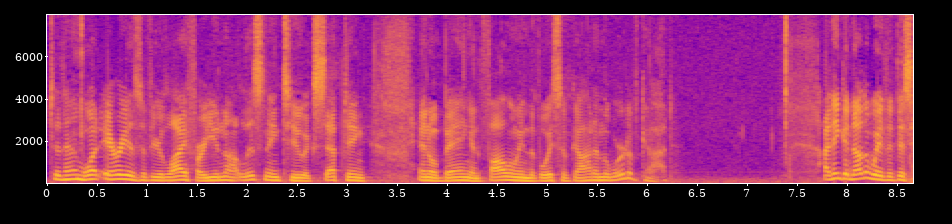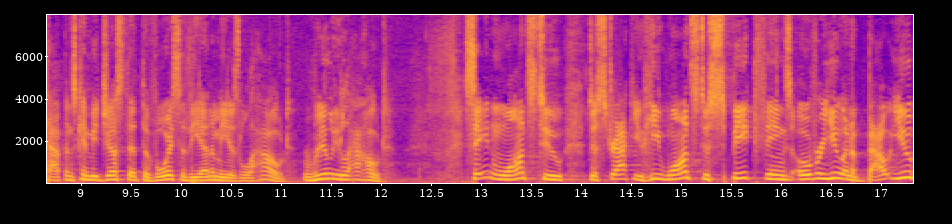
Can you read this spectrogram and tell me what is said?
to them? What areas of your life are you not listening to, accepting, and obeying and following the voice of God and the Word of God? I think another way that this happens can be just that the voice of the enemy is loud, really loud. Satan wants to distract you. He wants to speak things over you and about you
